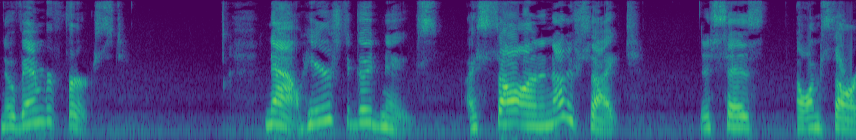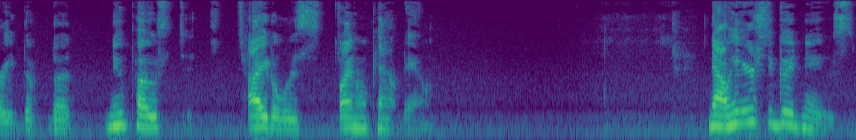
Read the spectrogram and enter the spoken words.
November 1st. Now, here's the good news. I saw on another site that says Oh, I'm sorry. The the new post title is Final Countdown. Now, here's the good news.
